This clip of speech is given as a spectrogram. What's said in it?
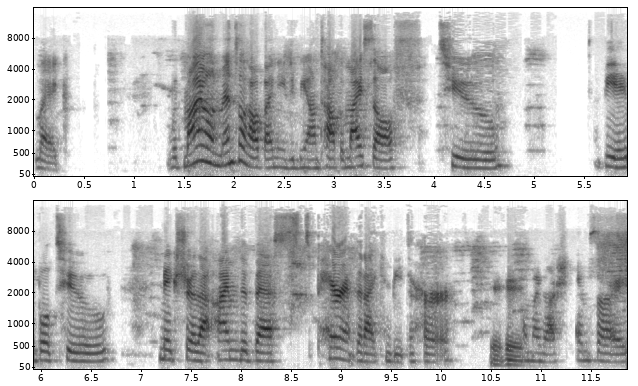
like, with my own mental health, I need to be on top of myself to be able to make sure that I'm the best parent that I can be to her. Mm-hmm. Oh my gosh, I'm sorry.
